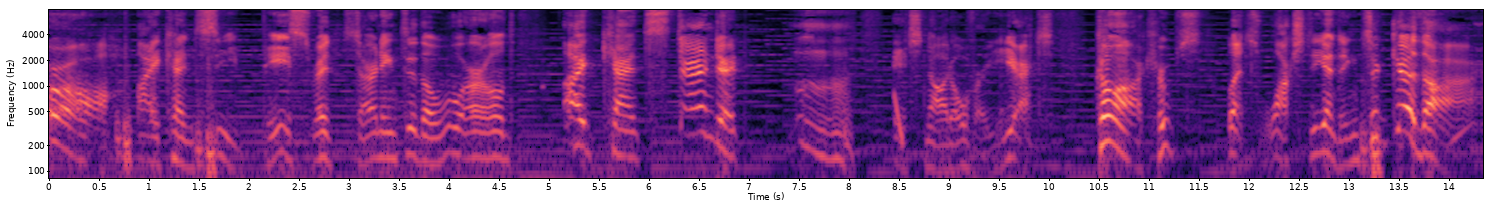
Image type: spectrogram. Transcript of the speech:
Oh, I can see peace returning to the world. I can't stand it. Mm, it's not over yet. Come on, troops. Let's watch the ending together.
